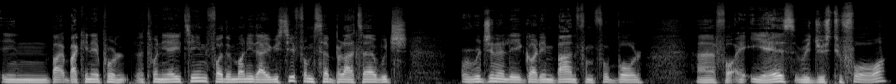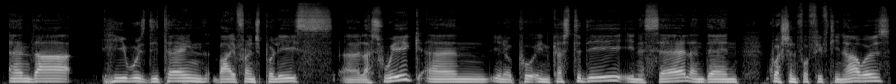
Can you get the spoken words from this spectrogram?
in back, back in April uh, 2018 for the money that he received from Sepp Blatter, which originally got him banned from football uh, for eight years, reduced to four, and that he was detained by French police uh, last week and you know put in custody in a cell and then questioned for 15 hours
